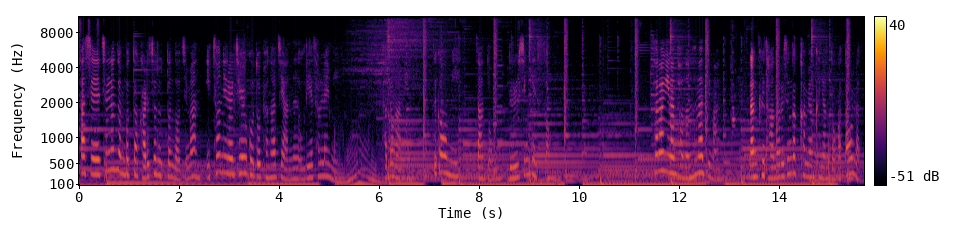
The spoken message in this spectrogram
사실 7년 전부터 가르쳐줬던 너지만 2000일을 채우고도 변하지 않는 우리의 설렘이, 다정함이, 뜨거움이 난 너무 늘 신기했어. 사랑이란 단어는 흔하지만 난 그 단어를 생각하면 그냥 너가 떠올랐다.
